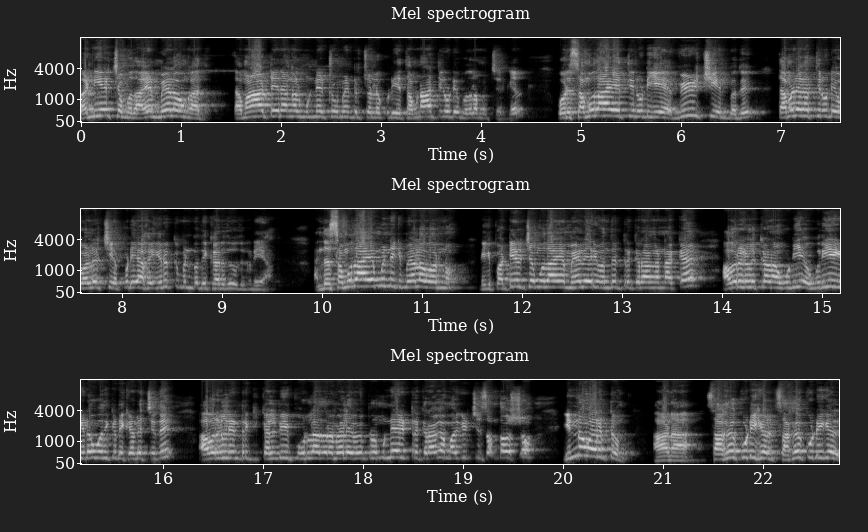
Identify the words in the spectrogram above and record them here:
வன்னியர் சமுதாயம் மேலோங்காது. தமிழ்நாட்டை நாங்கள் முன்னேற்றுவோம் என்று சொல்லக்கூடிய தமிழ்நாட்டினுடைய முதலமைச்சர்கள் ஒரு சமுதாயத்தினுடைய வீழ்ச்சி என்பது தமிழகத்தினுடைய வளர்ச்சி எப்படியாக இருக்கும் என்பதை கருதுவது கிடையாது. அந்த சமுதாயமும் இன்னைக்கு மேல வரணும். இன்னைக்கு பட்டியல் சமுதாயம் மேலேறி வந்துட்டு இருக்கிறாங்கன்னாக்க அவர்களுக்கான உரிய உரிய இடஒதுக்கீடு கிடைச்சது. அவர்கள் இன்றைக்கு கல்வி பொருளாதார வேலை வாய்ப்புல முன்னேறிட்டு இருக்கிறாங்க மகிழ்ச்சி சந்தோஷம் இன்னும் வரட்டும். ஆனா சககுடிகள் சககுடிகள்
